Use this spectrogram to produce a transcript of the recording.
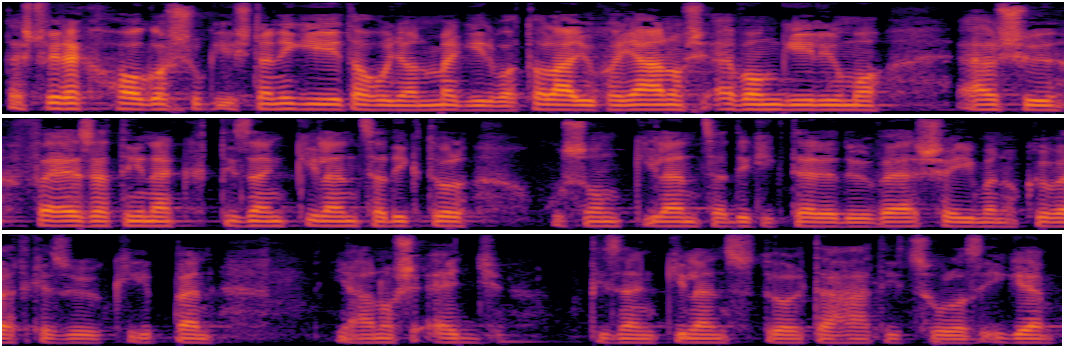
Testvérek, hallgassuk Isten igét, ahogyan megírva találjuk a János evangéliuma első fejezetének 19-től 29 terjedő verseiben a következő képpen János 1, 19-től, tehát itt szól az ige.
